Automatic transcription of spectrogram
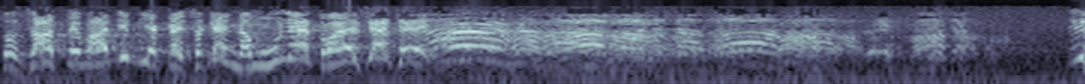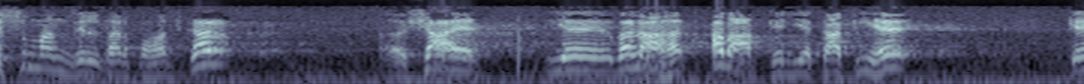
तो जाते वाजिब ये कह सके, नमूने तो ऐसे थे। इस मंजिल पर पहुंचकर शायद ये वजाहत अब आपके लिए काफ़ी है कि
